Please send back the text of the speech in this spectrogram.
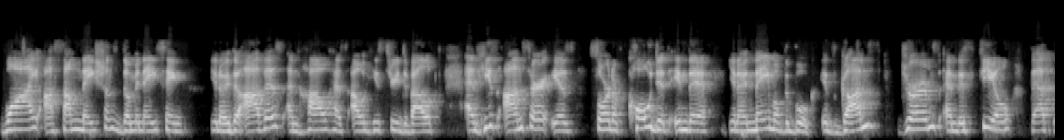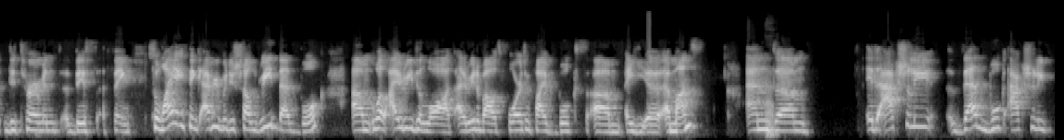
Why are some nations dominating you know the others and how has our history developed. And his answer is sort of coded in the you know name of the book. It's guns germs and the steel that determined this thing. So why i think everybody shall read that book um, well i read a lot. I read about four to five books um, a, a month. And um, it actually that book actually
